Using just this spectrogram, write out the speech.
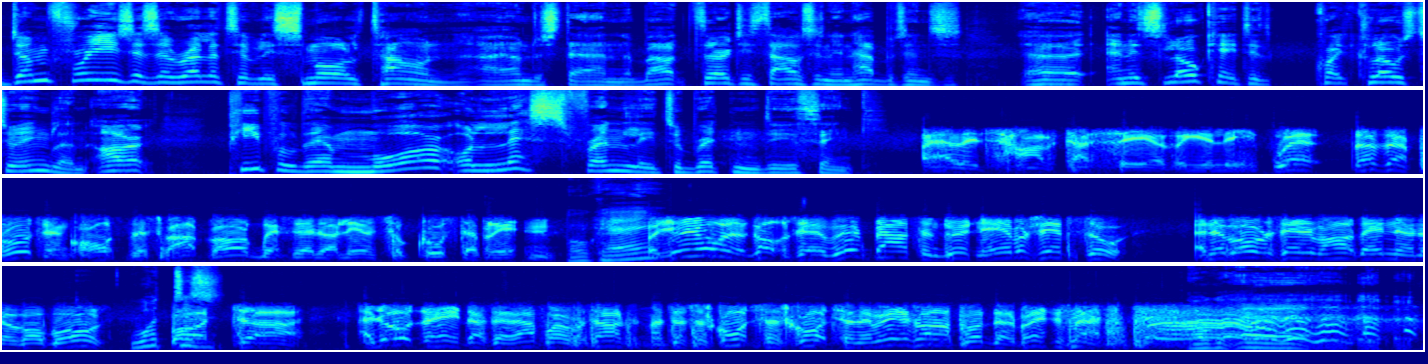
Dumfries is a relatively small town, I understand, about 30,000 inhabitants, uh, and it's located quite close to England. Are people there more or less friendly to Britain, do you think? Well, it's hard to say, really. Well, there's a pros and cons to Scott Rock with it live so close to Britain. Okay. But you know, we've got to say, we're about some good neighbourship, so. And they've always said about then and go bold. What but, uh, I don't think that's enough for starting. It's the Scots and Scots and the last one, the Britishmen. Okay,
